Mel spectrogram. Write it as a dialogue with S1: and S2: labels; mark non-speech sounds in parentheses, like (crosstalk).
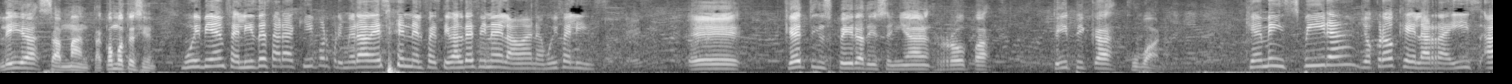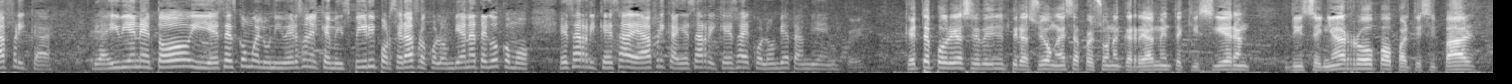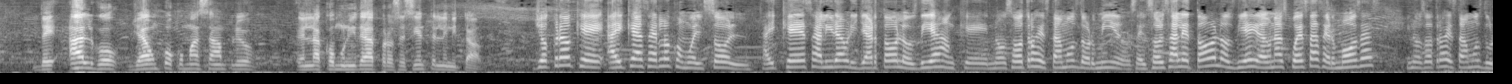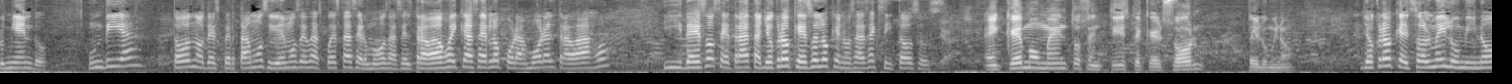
S1: Lía Samantha. ¿Cómo te sientes?
S2: Muy bien, feliz de estar aquí por primera vez (laughs) en el Festival de Cine de La Habana, muy feliz.
S1: Eh, ¿Qué te inspira a diseñar ropa típica cubana?
S2: ¿Qué me inspira? Yo creo que la raíz, África. De ahí viene todo y ese es como el universo en el que me inspiro y por ser afrocolombiana tengo como esa riqueza de África y esa riqueza de Colombia también.
S1: ¿Qué te podría servir de inspiración a esas personas que realmente quisieran diseñar ropa o participar de algo ya un poco más amplio en la comunidad, pero se sienten limitados?
S2: Yo creo que hay que hacerlo como el sol, hay que salir a brillar todos los días, aunque nosotros estamos dormidos. El sol sale todos los días y da unas puestas hermosas y nosotros estamos durmiendo. Un día todos nos despertamos y vemos esas puestas hermosas. El trabajo hay que hacerlo por amor al trabajo y de eso se trata. Yo creo que eso es lo que nos hace exitosos.
S1: ¿En qué momento sentiste que el sol te iluminó?
S2: Yo creo que el sol me iluminó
